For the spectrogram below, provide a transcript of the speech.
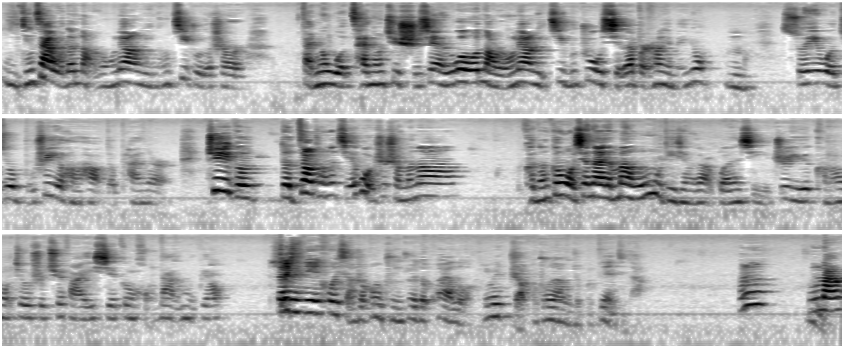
已经在我的脑容量里能记住的事儿，反正我才能去实现。如果我脑容量里记不住，写在本上也没用。嗯，所以我就不是一个很好的 planner。这个的造成的结果是什么呢？可能跟我现在的漫无目的性有点关系，以至于可能我就是缺乏一些更宏大的目标。但是你会享受更纯粹的快乐，因为只要不重要你就不惦记它。那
